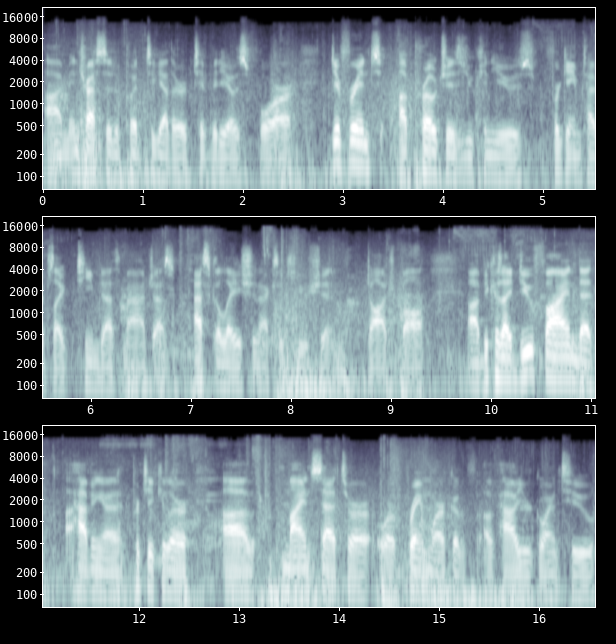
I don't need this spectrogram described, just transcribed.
I'm interested to put together tip videos for different approaches you can use for game types like team deathmatch, es escalation, execution, dodgeball, uh, because I do find that having a particular uh, mindset or, or framework of, of how you're going to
